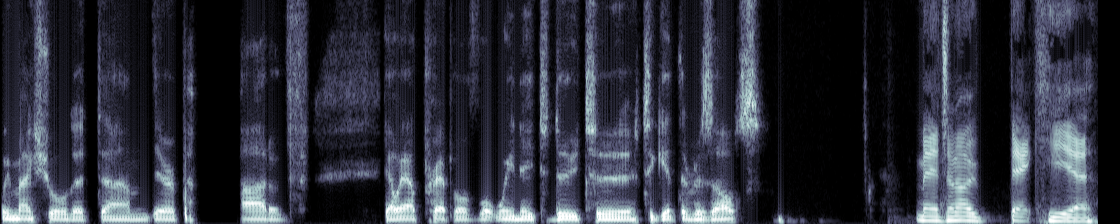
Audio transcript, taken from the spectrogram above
we make sure that um, they're a part of you know, our prep of what we need to do to to get the results. Madge, I know back here,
